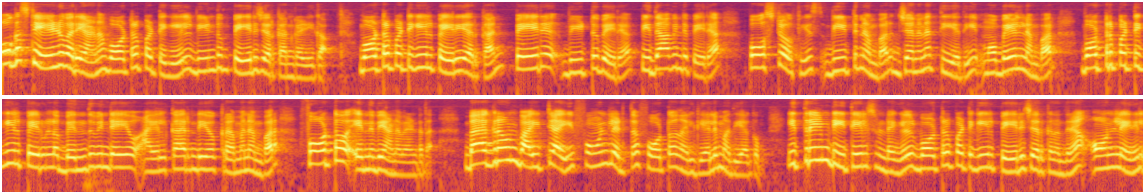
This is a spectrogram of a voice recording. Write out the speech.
ഓഗസ്റ്റ് ഏഴ് വരെയാണ് വോട്ടർ പട്ടികയിൽ വീണ്ടും പേര് ചേർക്കാൻ കഴിയുക. വോട്ടർ പട്ടികയിൽ പേര് ചേർക്കാൻ പേര് വീട്ടുപേര് പിതാവിന്റെ പേര് പോസ്റ്റ് ഓഫീസ് വീട്ടു നമ്പർ ജനന തീയതി മൊബൈൽ നമ്പർ വോട്ടർ പട്ടികയിൽ പേരുള്ള ബന്ധുവിന്റെയോ അയൽക്കാരന്റെയോ ക്രമ നമ്പർ ഫോട്ടോ എന്നിവയാണ് വേണ്ടത്. ബാക്ക്ഗ്രൗണ്ട് വൈറ്റായി ഫോണിലെടുത്ത് ഫോട്ടോ നൽകിയാലും മതിയാകും. ഇത്രയും ഡീറ്റെയിൽസ് ഉണ്ടെങ്കിൽ വോട്ടർ പട്ടികയിൽ പേര് ചേർക്കുന്നതിന് ഓൺലൈനിൽ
